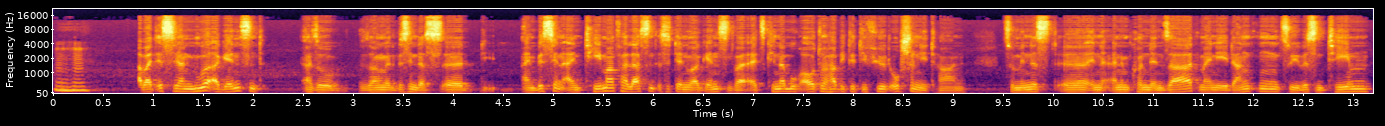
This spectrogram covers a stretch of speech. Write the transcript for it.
Mhm. Aber es ist ja nur ergänzend, also sagen wir ein bisschen das, äh, die, ein bisschen ein Thema verlassend ist es ja nur ergänzend, weil als Kinderbuchautor habe ich das gefühlt auch schon getan. Zumindest äh, in einem Kondensat meine Gedanken zu gewissen Themen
